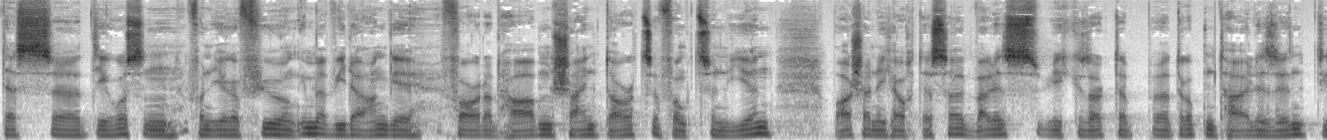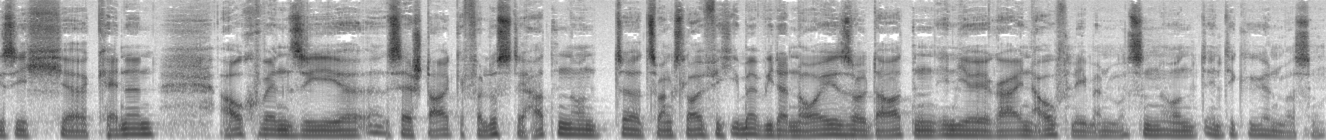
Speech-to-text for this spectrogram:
das äh, die Russen von ihrer Führung immer wieder angefordert haben, scheint dort zu funktionieren. Wahrscheinlich auch deshalb, weil es, wie ich gesagt habe, äh, Truppenteile sind, die sich äh, kennen, auch wenn sie sehr starke Verluste hatten und zwangsläufig immer wieder neue Soldaten in ihre Reihen aufnehmen müssen und integrieren müssen.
